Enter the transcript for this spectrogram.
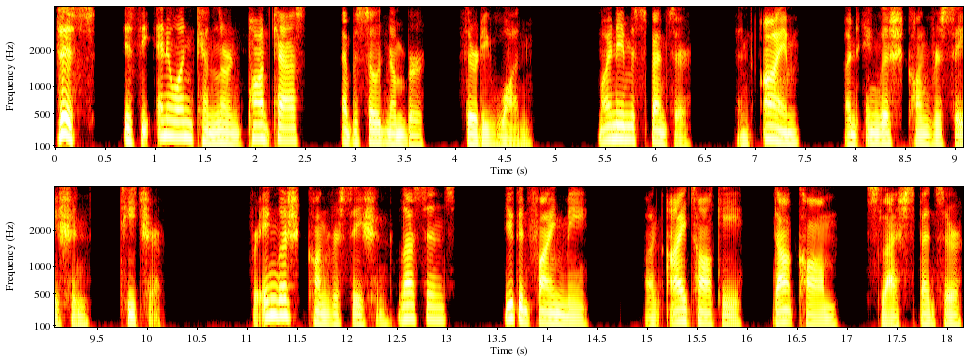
this is the Anyone Can Learn podcast, episode number 31. My name is Spencer, and I'm an English conversation teacher. For English conversation lessons, you can find me on italki.com slash Spencer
